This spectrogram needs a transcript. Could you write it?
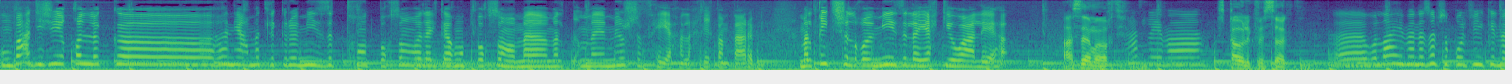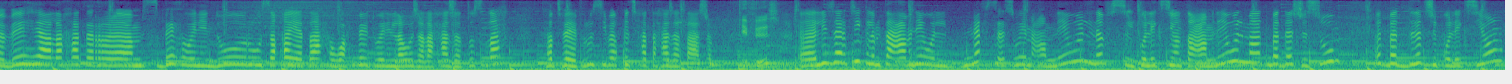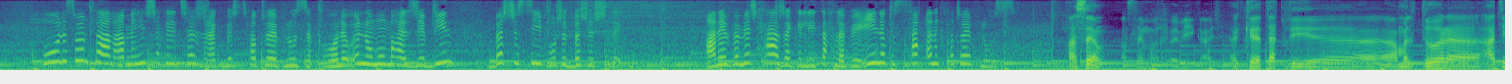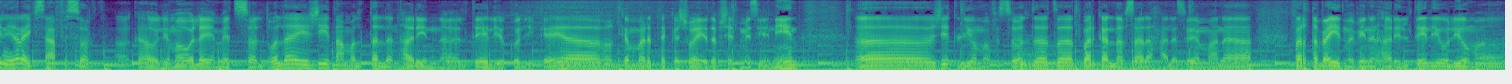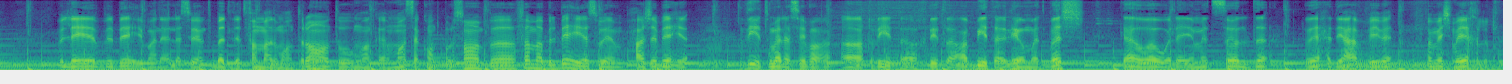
ومن بعد يجي يقول لك آه هاني عملت لك remise 30% ولا 40% ما ما مش صحيح الحقيقة نتاع ربي. ما لقيتش ال remise اللي يحكيوا عليها. عسلامة أختي. عسلامة. إيش قولك في ال solde؟ أه والله ما نجمش نقول فيه كلمة باهيه على خاطر من الصباح وين ندور وسقايا طاح وحفات وين نلوج على حاجة تصلح نحط فيها فلوسي ما لقيتش حتى حاجة تعجب. كيفاش؟ آه les articles نتاع عمناول نفس أسوام عمناول نفس ال collection تاع عمناول ما تبدلش السوم ما تبدلتش ال collection. والأسوام طالعه ماهيش شكل تشجعك باش تحط فيها فلوسك ولو إنه هما جابدين باش الصيف واش باش الشتاء يعني ما فماش حاجة اللي تحلى في عينك وتستحق إنك تحط فيها فلوس. عسلامة عسلامة مرحبا بك عايش. هكا تقضي آه، عملت دورة. أعطيني رأيك ساعة في ال solde آه، كهو اليوم ولا يمات ال solde والله جيت عملت طلة نهارين التالي وكل حكاية. كمرت هكا شوية دبشات مزيانين. آه جيت اليوم في ال solde تبارك الله بصراحة على سوية معنا فرق بعيد ما بين النهارين التالي واليوم. آه، بالله بالباهي معناها الاسوام تبدلت فما moins 30 و moins 50% فما بالباهي اسوام حاجة باهية. قضيت مالا c'est bon آه قضيتها خذيتها عبيتها اليوم تبش. كهو اول ايامات ال solde واحد يعبي فماش ما يخلط.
